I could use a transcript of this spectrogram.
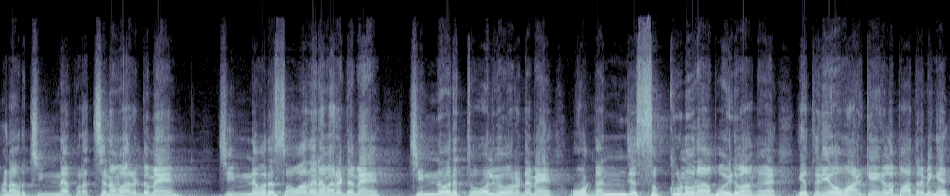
ஆனால் ஒரு சின்ன பிரச்சனை வரட்டுமே. சின்ன ஒரு சோதனை வரட்டுமே. சின்ன ஒரு தோல்வி வரட்டுமே. உடஞ்ச சுக்குநூறாக போயிடுவாங்க. எத்தனையோ வாழ்க்கைகளை பார்த்துருப்பீங்க.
